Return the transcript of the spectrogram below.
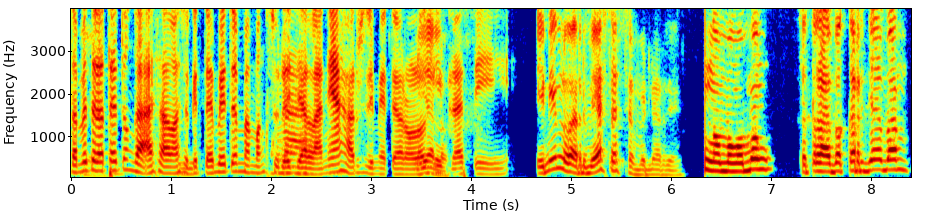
Tapi ternyata itu nggak asal masuk ITB itu memang sudah Nah. jalannya harus di meteorologi Iya berarti. Ini luar biasa sebenarnya. Ngomong-ngomong, setelah bekerja, Bang,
